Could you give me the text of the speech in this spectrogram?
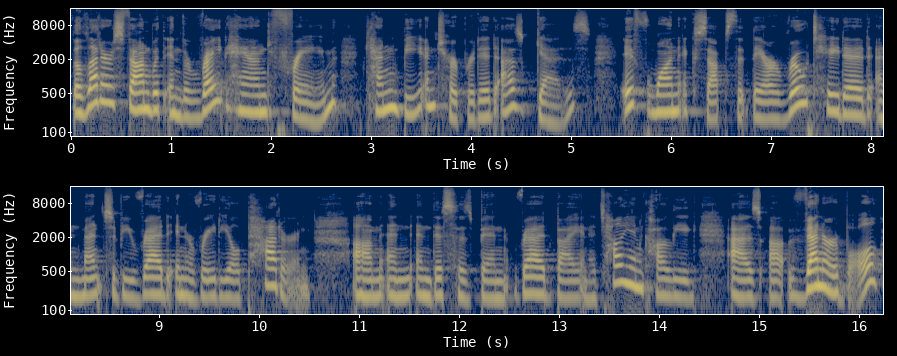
The letters found within the right hand frame can be interpreted as Ge'ez if one accepts that they are rotated and meant to be read in a radial pattern. Um, and, and this has been read by an Italian colleague as uh, venerable,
